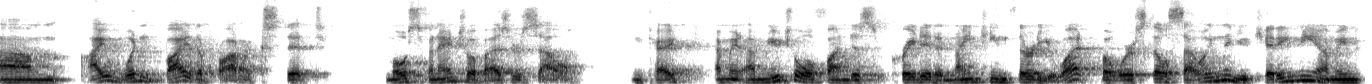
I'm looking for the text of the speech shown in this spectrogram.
um, I wouldn't buy the products that most financial advisors sell. Okay. I mean, a mutual fund is created in 1930, what? But we're still selling them? You kidding me? I mean,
